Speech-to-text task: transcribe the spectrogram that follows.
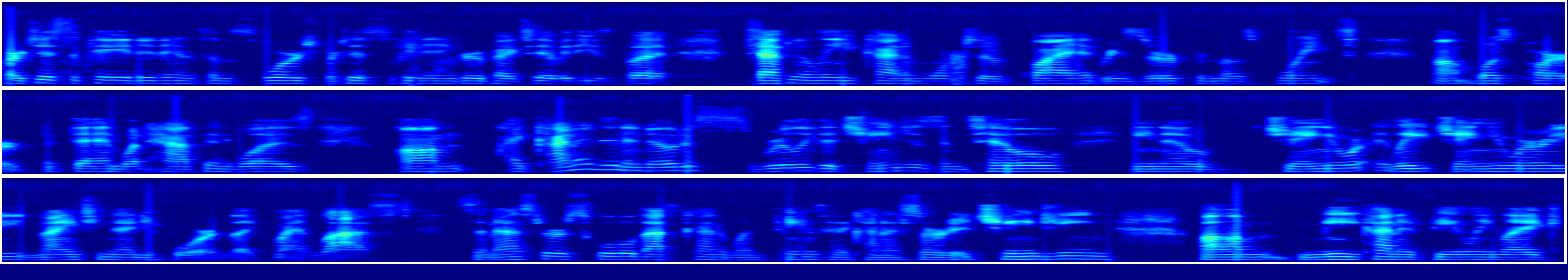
participated in some sports, participated in group activities, but definitely kind of more so quiet, reserved for most points, um, most part. But then what happened was um, I kind of didn't notice really the changes until you know January, late January 1994, like my last semester of school. That's kind of when things had kind of started changing. Um, me kind of feeling like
